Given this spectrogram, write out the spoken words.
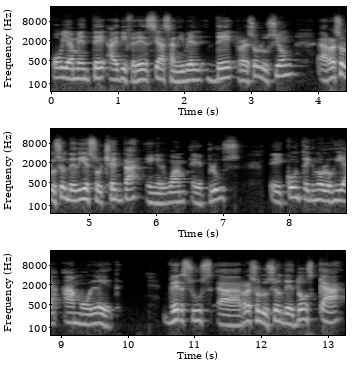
Obviamente hay diferencias a nivel de resolución. A resolución de 1080 en el OnePlus eh, con tecnología AMOLED versus ah, resolución de 2K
